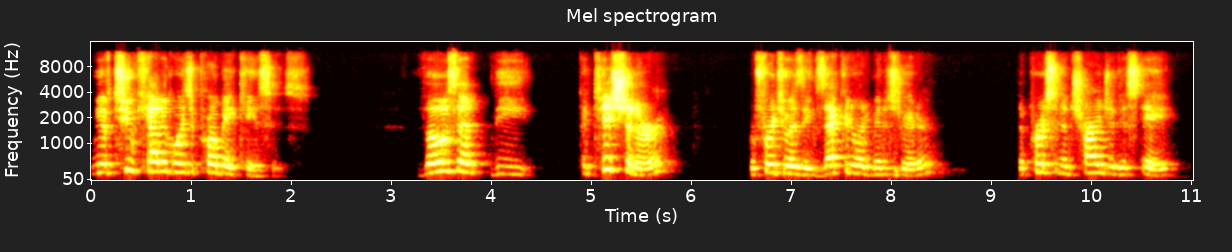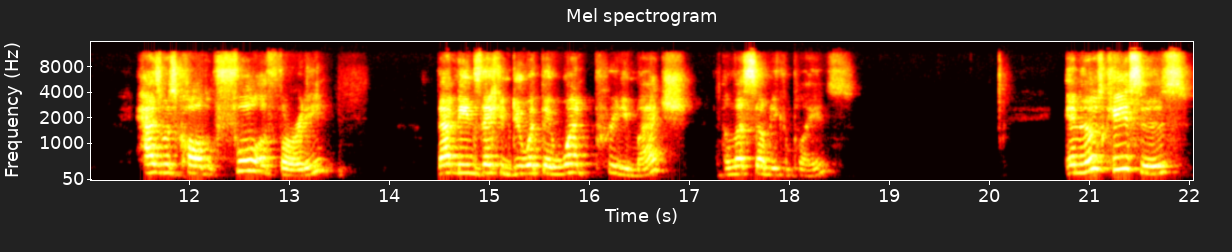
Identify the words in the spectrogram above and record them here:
we have two categories of probate cases. Those that the petitioner, referred to as the executor or administrator, the person in charge of the estate, has what's called full authority. That means they can do what they want pretty much, unless somebody complains. And in those cases,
